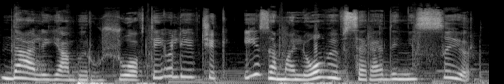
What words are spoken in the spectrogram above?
Далі я беру жовтий олівчик і замальовую всередині сир.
